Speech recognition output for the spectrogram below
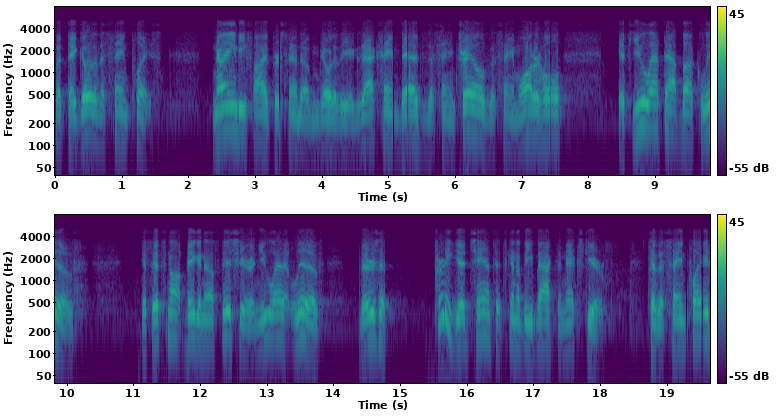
but they go to the same place. 95% of them go to the exact same beds, the same trails, the same water hole if you let that buck live, if it's not big enough this year and you let it live, there's a pretty good chance it's going to be back the next year to the same place,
